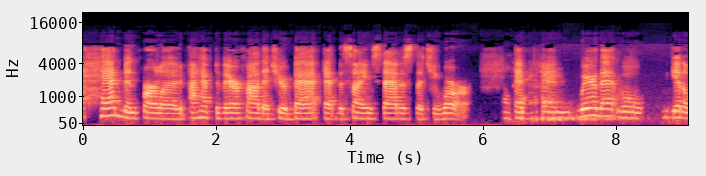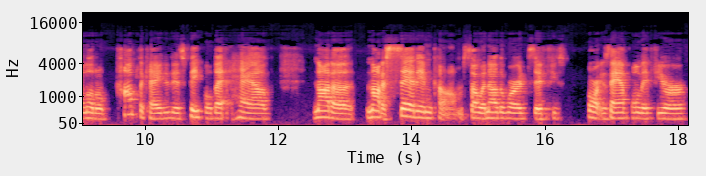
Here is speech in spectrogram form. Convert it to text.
had been furloughed, I have to verify that you're back at the same status that you were. Okay. And, and where that will get a little complicated is people that have not a not a set income. So in other words, if you, for example, if you're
